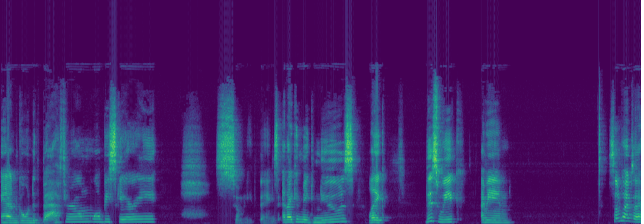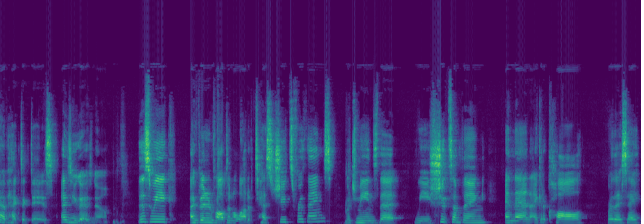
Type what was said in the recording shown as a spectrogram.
and going to the bathroom won't be scary. So many things. And I can make news. Like, this week, I mean, sometimes I have hectic days, as you guys know. This week, I've been involved in a lot of test shoots for things, which means that we shoot something and then I get a call where they say,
